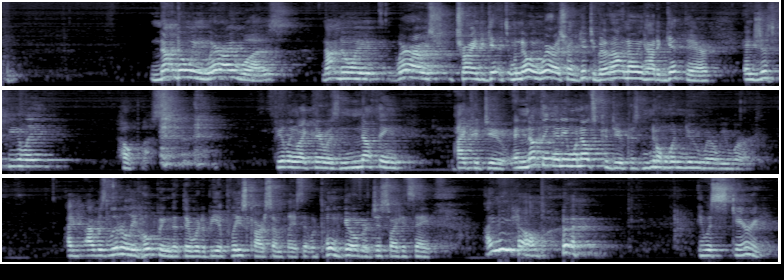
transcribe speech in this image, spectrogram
not knowing where I was, not knowing where I was trying to get to, knowing where I was trying to get to, but not knowing how to get there, and just feeling helpless. Feeling like there was nothing I could do, and nothing anyone else could do because no one knew where we were. I, I, was literally hoping that there would be a police car someplace that would pull me over just so I could say, I need help. it was scary.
